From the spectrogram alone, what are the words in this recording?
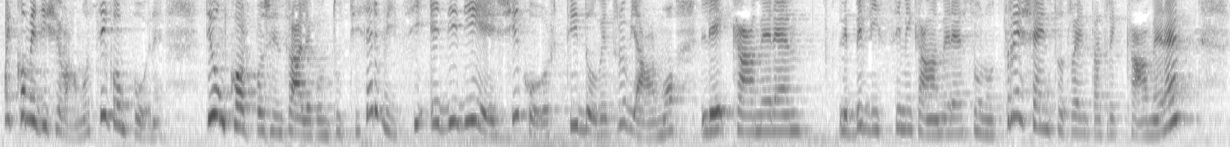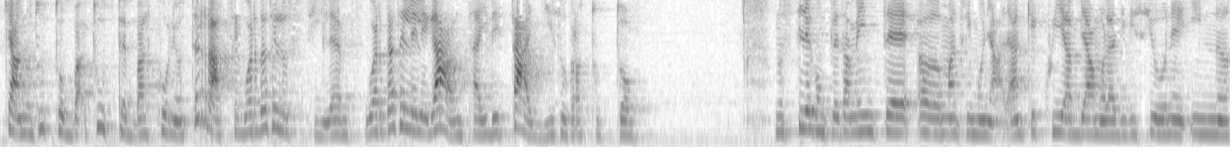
E come dicevamo si compone di un corpo centrale con tutti i servizi e di 10 corti dove troviamo le camere. Le bellissime camere sono 333 camere che hanno tutto, tutte balconi o terrazze, guardate lo stile, guardate l'eleganza, i dettagli soprattutto uno stile completamente uh, matrimoniale. Anche qui abbiamo la divisione in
